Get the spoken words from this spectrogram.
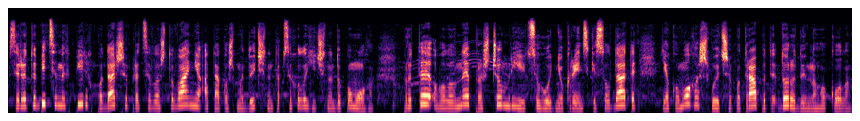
Серед обіцяних пільг подальше працевлаштування, а також медична та психологічна допомога. Проте головне, про що мріють сьогодні українські солдати якомога швидше потрапити до родинного кола.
